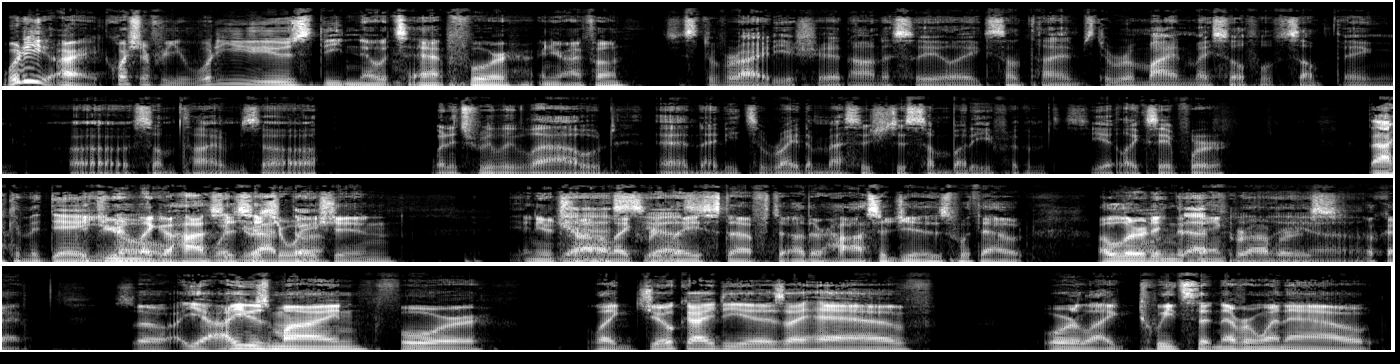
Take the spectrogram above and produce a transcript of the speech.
What do you? All right, question for you. What do you use the Notes app for on your iPhone? Just a variety of shit, honestly. Like sometimes to remind myself of something. Uh, sometimes uh, when it's really loud and I need to write a message to somebody for them to see it. Like say if we're back in the day, If you you're in like a hostage when the- situation and you're trying to like relay yes. stuff to other hostages without alerting Oh, the bank robbers. yeah. Okay. So yeah, I use mine for like joke ideas I have, or like tweets that never went out,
